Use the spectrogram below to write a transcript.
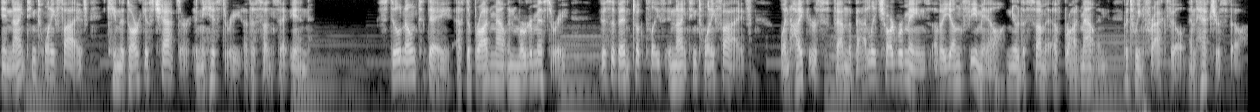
in 1925, came the darkest chapter in the history of the Sunset Inn. Still known today as the Broad Mountain Murder Mystery, this event took place in 1925 when hikers found the badly charred remains of a young female near the summit of Broad Mountain between Frackville and Heckschersville.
